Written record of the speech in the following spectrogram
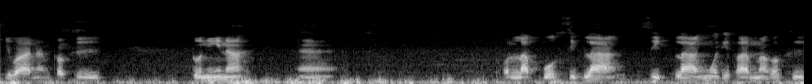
ที่ว่านั้นก็คือ ตัวนี้นะอ่าผลลัพธ์บวกสิบล่างสิบล่างงวดที่ผ่านมาก็คือ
